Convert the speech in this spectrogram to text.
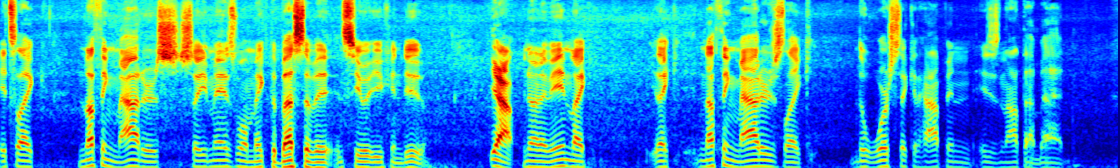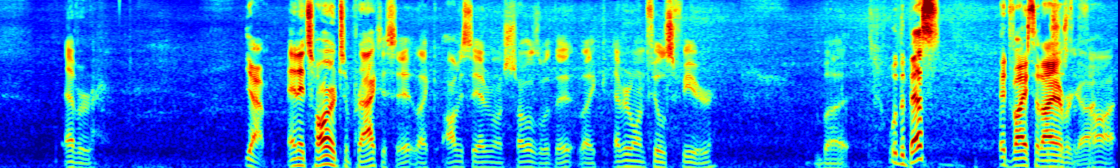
It's like nothing matters. So you may as well make the best of it and see what you can do. Yeah. You know what I mean? Like, like nothing matters. Like the worst that could happen is not that bad. Ever. Yeah. And it's hard to practice it. Like obviously everyone struggles with it. Like everyone feels fear. But Well, the best advice that I ever got. thought.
